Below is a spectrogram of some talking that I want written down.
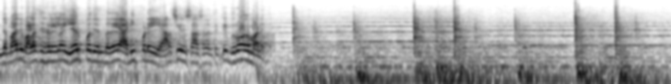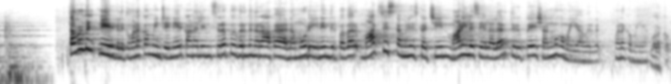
இந்த மாதிரி வழக்குகளை எல்லாம் ஏற்பது என்பதே அடிப்படை அரசியல் சாசனத்துக்கு விரோதமானது. தமிழ்மெண்ட் நேயர்களுக்கு வணக்கம். இன்றைய நேர்காணலின் சிறப்பு விருந்தினராக நம்மோடு இணைந்திருப்பவர் மார்க்சிஸ்ட் கம்யூனிஸ்ட் கட்சியின் மாநில செயலாளர் திரு. பே. சண்முகம் ஐயா அவர்கள். வணக்கம் ஐயா. வணக்கம்.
